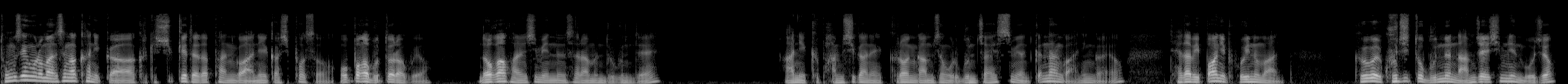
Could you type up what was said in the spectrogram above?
동생으로만 생각하니까 그렇게 쉽게 대답한 거 아닐까 싶어서 오빠가 묻더라고요. 너가 관심 있는 사람은 누군데? 아니 그 밤 시간에 그런 감성으로 문자했으면 끝난 거 아닌가요? 대답이 뻔히 보이nu만 그걸 굳이 또 묻는 남자의 심리는 뭐죠?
